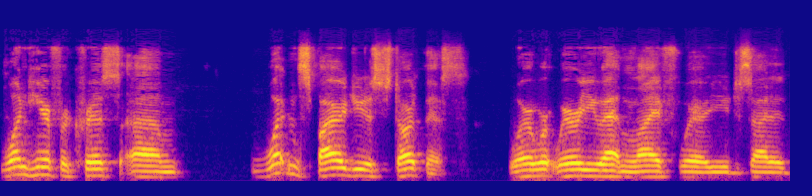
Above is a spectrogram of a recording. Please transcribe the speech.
one here for Chris. Um, what inspired you to start this? Where, where, where are you at in life where you decided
